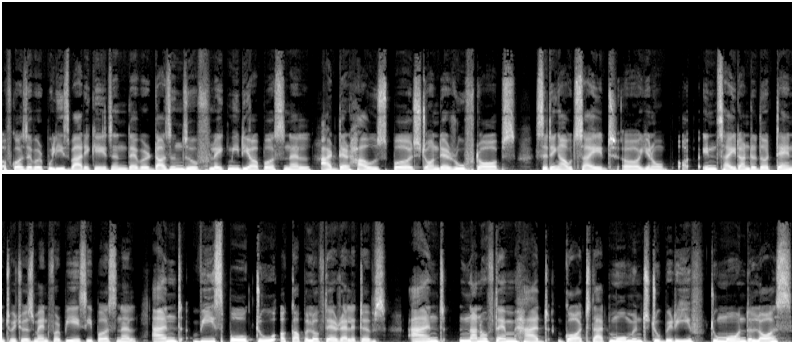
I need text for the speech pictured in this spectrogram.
of course there were police barricades and there were dozens of like media personnel at their house, perched on their rooftops, sitting outside, uh, you know, inside under the tent which was meant for PAC personnel. And we spoke to a couple of their relatives and none of them had got that moment to bereave, to mourn the loss.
